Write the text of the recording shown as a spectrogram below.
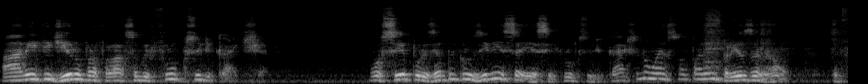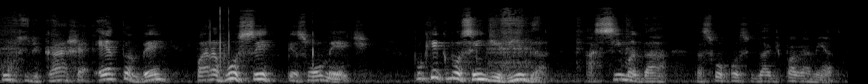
Ah, me pediram para falar sobre fluxo de caixa. Você, por exemplo, inclusive esse, esse fluxo de caixa não é só para a empresa, não. O fluxo de caixa é também para você, pessoalmente. Por que, que você endivida acima da, da sua possibilidade de pagamento?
